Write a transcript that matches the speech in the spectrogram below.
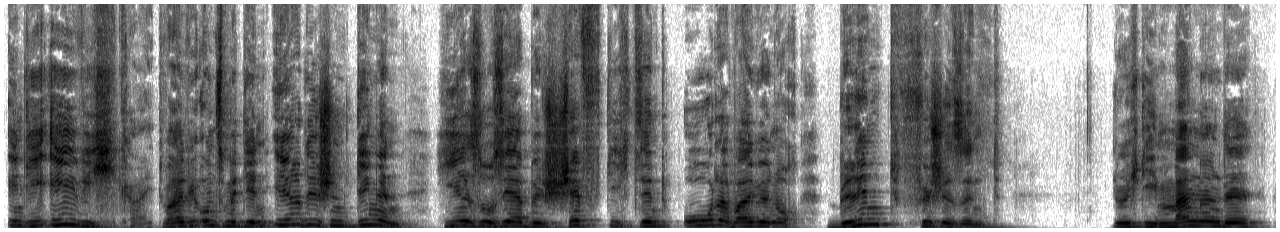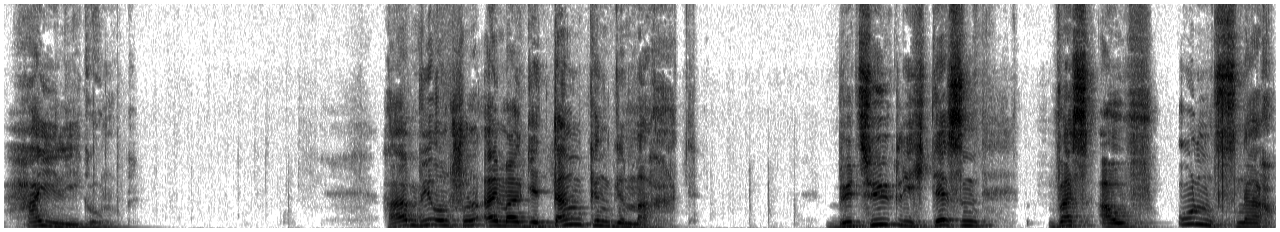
in die Ewigkeit, weil wir uns mit den irdischen Dingen hier so sehr beschäftigt sind oder weil wir noch Blindfische sind durch die mangelnde Heiligung. Haben wir uns schon einmal Gedanken gemacht bezüglich dessen, was auf uns nach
